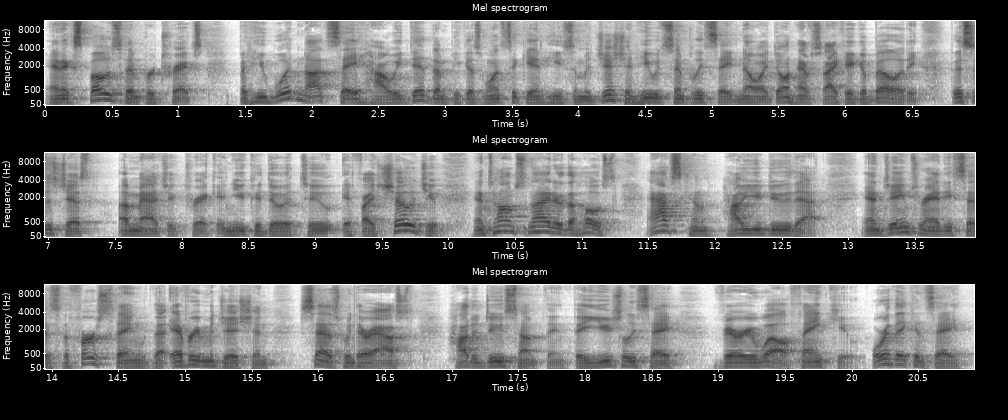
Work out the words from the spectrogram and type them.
and exposed them for tricks, but he would not say how he did them because once again, he's a magician. He would simply say, No, I don't have psychic ability. This is just a magic trick, and you could do it too if I showed you. And Tom Snyder, the host, asked him how you do that. And James Randi says the first thing that every magician says when they're asked how to do something, they usually say, very well, thank you. Or they can say,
